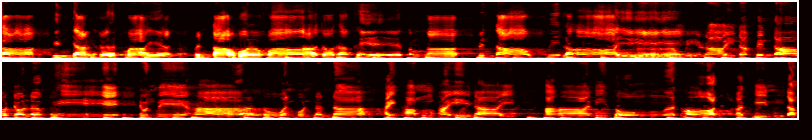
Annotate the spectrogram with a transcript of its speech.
ตาวิญญาณเกิดใหม่ เป็นดาวบนฟ้าจระเข้สง่าเป็นดาววิไลมีลนะเป็นดาวจระเข้จุนเวหาส่วนบุญนั้นนาให้ทำให้ได้อานิสงส์ทอดกระถินดัง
